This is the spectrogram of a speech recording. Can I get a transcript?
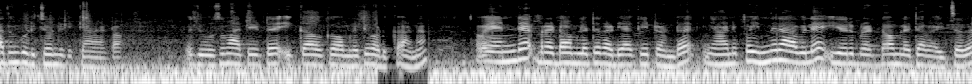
അതും കുടിച്ചുകൊണ്ടിരിക്കുകയാണ് കേട്ടോ. ജ്യൂസ് മാറ്റിയിട്ട് ഇക്ക അവൾക്ക് ഓംലെറ്റ് കൊടുക്കുകയാണ് അപ്പോൾ എന്റെ ബ്രെഡ് ഓംലെറ്റ് റെഡിയാക്കിയിട്ടുണ്ട്. ഞാനിപ്പോൾ ഇന്ന് രാവിലെ ഈ ഒരു ബ്രെഡ് ഓംലെറ്റാണ് കഴിച്ചത്.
